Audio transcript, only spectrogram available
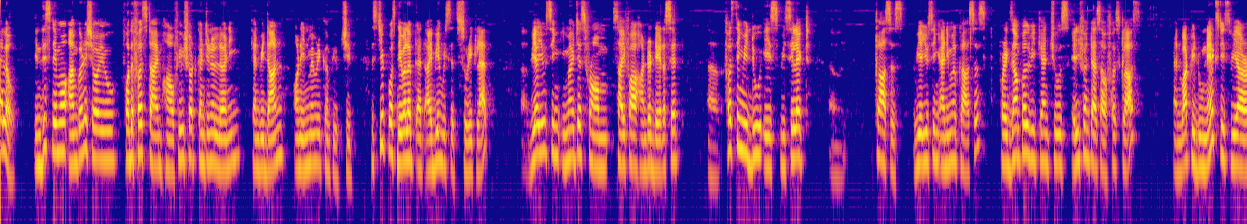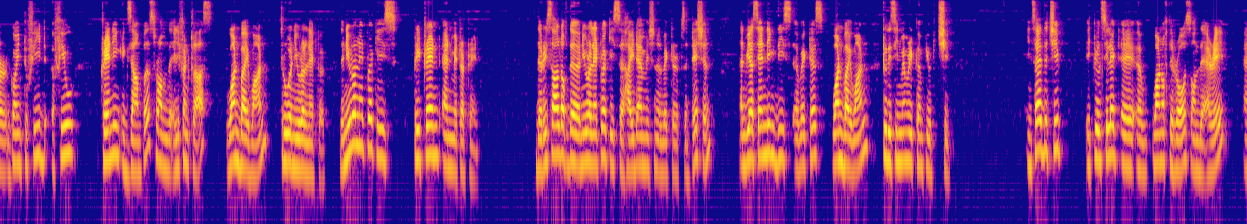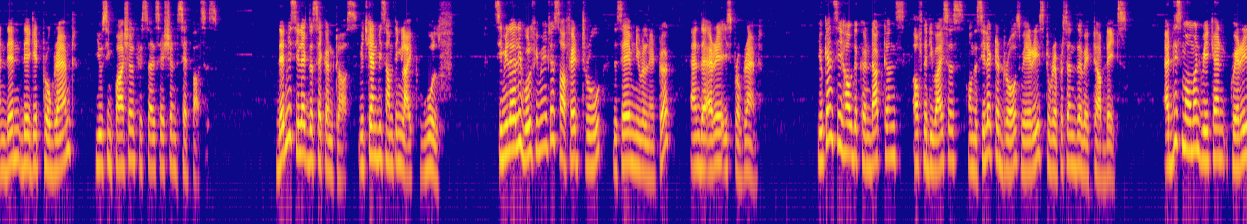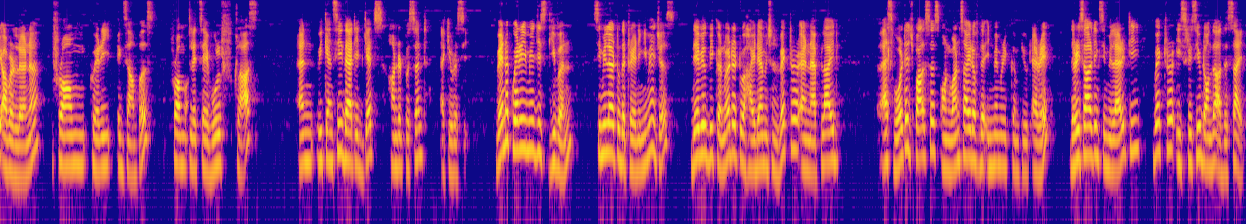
Hello, in this demo I'm going to show you for the first time how few-shot continual learning can be done on in-memory compute chip. This chip was developed at IBM Research Zurich Lab. Uh, we are using images from CIFAR 100 dataset. Uh, first thing we do is we select um, classes. We are using animal classes. For example, we can choose elephant as our first class. And what we do next is we are going to feed a few training examples from the elephant class one by one through a neural network. The neural network is pre-trained and meta-trained. The result of the neural network is a high dimensional vector representation and we are sending these uh, vectors one by one to this in-memory compute chip. Inside the chip, it will select a, a, one of the rows on the array and then they get programmed using partial crystallization set pulses. Then we select the second class, which can be something like wolf Similarly, wolf images are fed through the same neural network and the array is programmed. You can see how the conductance of the devices on the selected rows varies to represent the vector updates. At this moment, we can query our learner from query examples from let us say wolf class and we can see that it gets 100% accuracy. When a query image is given similar to the training images, they will be converted to a high dimensional vector and applied as voltage pulses on one side of the in-memory compute array. The resulting similarity vector is received on the other side.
